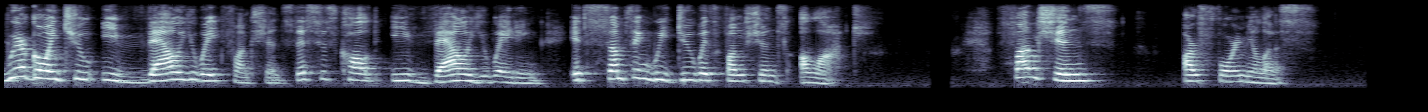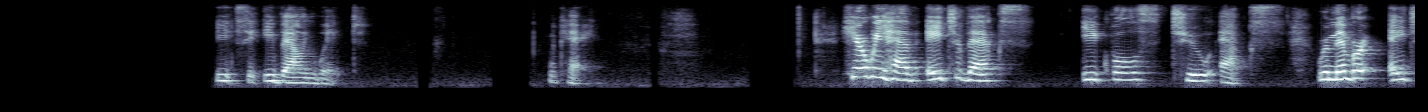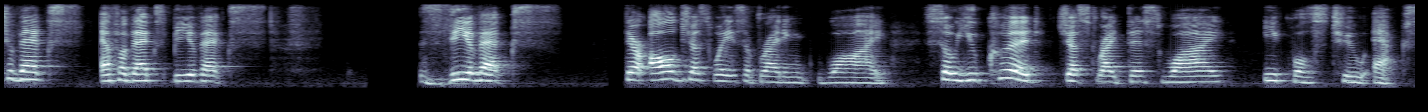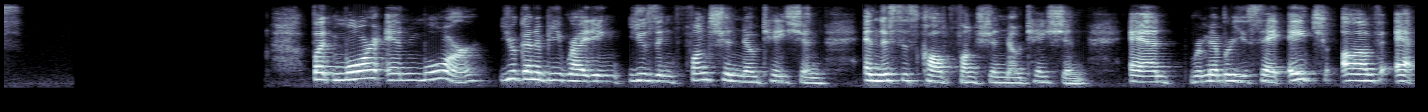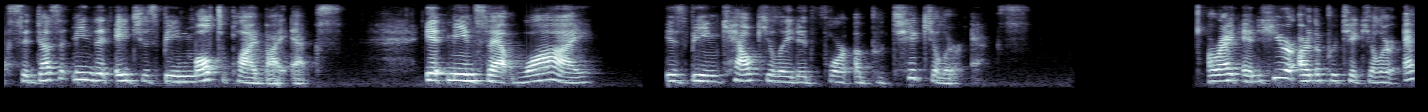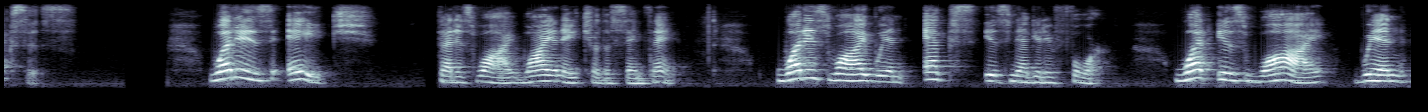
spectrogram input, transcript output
we're going to evaluate functions. This is called evaluating. It's something we do with functions a lot. Functions are formulas. E see, evaluate. Okay. Here we have h of x equals 2x. Remember h of x, f of x, b of x, z of x. They're all just ways of writing y. So you could just write this y equals 2x. But more and more, you're going to be writing using function notation, and this is called function notation. And remember you say h of x. It doesn't mean that h is being multiplied by x. It means that y is being calculated for a particular x. All right, and here are the particular x's. What is h? that is y. y and h are the same thing. What is y when x is negative 4? What is y when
